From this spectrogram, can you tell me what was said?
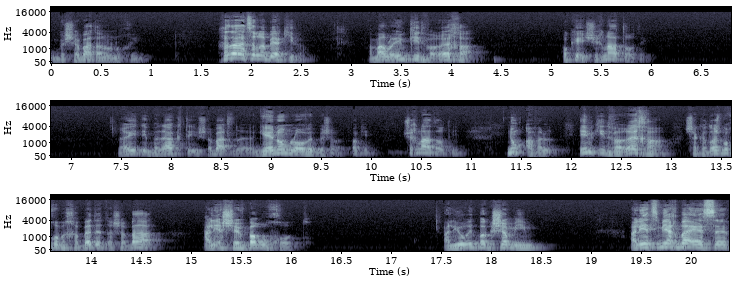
ובשבת אנו נוחין. חזר אצל רבי עקיבא. אמר לו, אם כי דבריך, אוקיי, שכנעת אותי. ראיתי, בדקתי, שבת, גיהנום לא עובד בשבת. אוקיי, שכנעת אותי. נו, אבל אם כי דבריך, שהקדוש ברוך הוא מכבד את השבת, אל ישב ברוחות, אל יוריד בגשמים, אל יצמיח בעשב.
